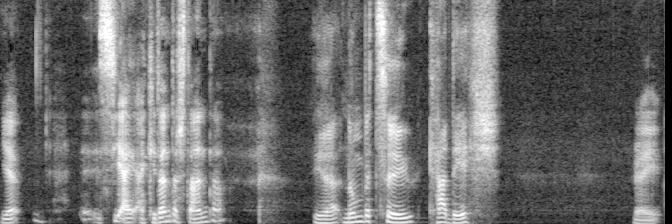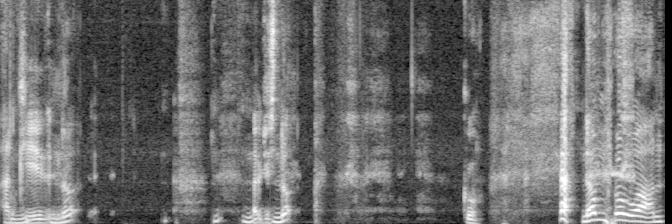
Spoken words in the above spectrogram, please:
Yep. See, I, I could understand that. Yeah, number two, Kaddish. Right. And okay. No, no, just no, go. number one,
